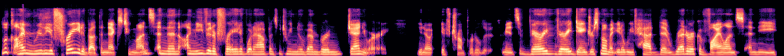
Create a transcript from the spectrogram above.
look, I'm really afraid about the next two months. And then I'm even afraid of what happens between November and January, you know, if Trump were to lose. I mean, it's a very, very dangerous moment. You know, we've had the rhetoric of violence and the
